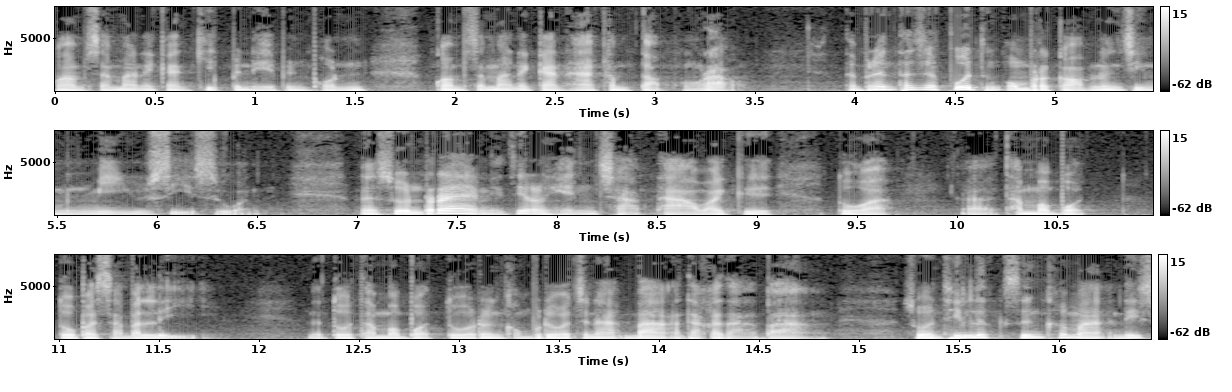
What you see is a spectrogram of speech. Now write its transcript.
ความสามารถในการคิดเป็นเหตุเป็นผล ความสามารถในการหาคำตอบของเรา แต่เพราะฉะนั้นถ้าจะพูดถึงองค์ประกอบเรื่องจริงมันมีอยู่ 4 ส่วนแต่ส่วนแรกเนี่ยที่เราเห็นฉาบทาไว้คือตัวธรรมบท ตัวภาษาบาลีตัวธรรมบทตัวเรื่องของพุทธวจนะบ้างอัตถกถาบ้าง ส่วนที่ลึกซึ้งเข้ามาอันที่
